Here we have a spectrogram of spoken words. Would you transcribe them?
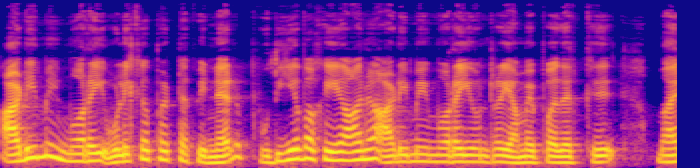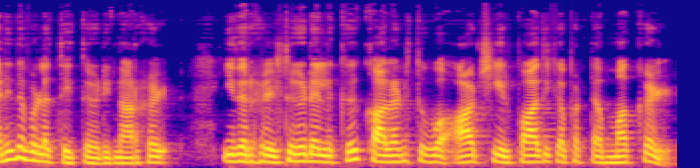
அடிமை முறை ஒழிக்கப்பட்ட பின்னர் புதிய வகையான அடிமை முறையொன்றை அமைப்பதற்கு மனித வளத்தை தேடினார்கள். இவர்கள் தேடலுக்கு காலனித்துவ ஆட்சியில் பாதிக்கப்பட்ட மக்கள்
